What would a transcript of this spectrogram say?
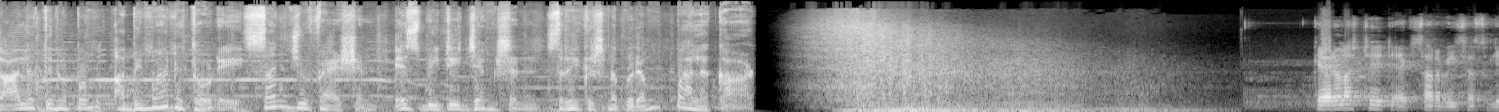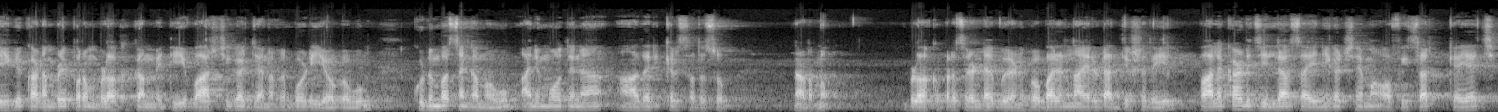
കാലത്തിനൊപ്പം അഭിമാനത്തോടെ Sanju fashion S B T junction Sreekrishnapuram Palakkad. Kerala state ex services league Kadampazhipuram block committee വാർഷിക ജനറൽ ബോഡി യോഗവും കുടുംബസംഗമവും അനുമോദന ആദരിക്കൽ സദസ്സും നടന്നു. ബ്ലോക്ക് പ്രസിഡന്റ് വേണുഗോപാലൻ നായരുടെ അധ്യക്ഷതയിൽ പാലക്കാട് ജില്ലാ സൈനികക്ഷേമ officer K H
